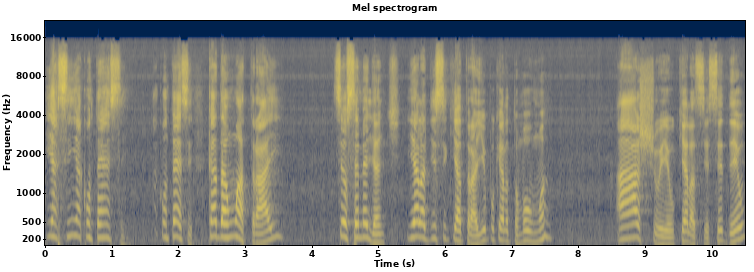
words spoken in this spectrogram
E assim acontece acontece? Cada um atrai seu semelhante. E ela disse que atraiu porque ela tomou uma. Acho eu que ela se excedeu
